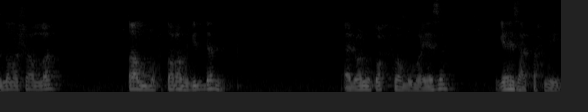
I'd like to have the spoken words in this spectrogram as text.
ده ما شاء الله. طعم محترم جدا. ألوانه تحفة مميزة. جاهز على التحميل.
